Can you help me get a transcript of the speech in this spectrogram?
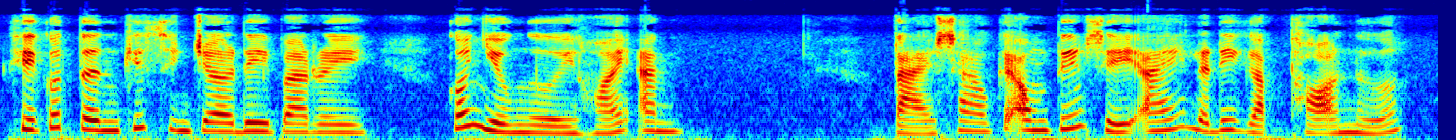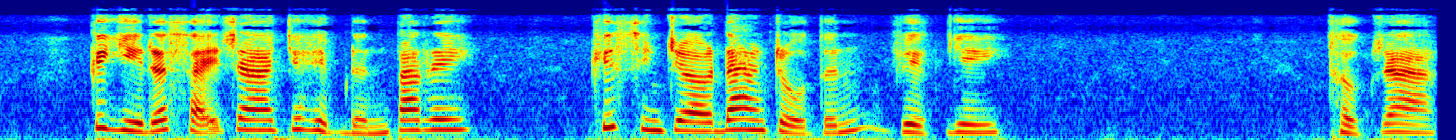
khi có tin Kissinger đi Paris, có nhiều người hỏi anh Tại sao cái ông tiến sĩ ấy lại đi gặp thọ nữa? Cái gì đã xảy ra cho Hiệp định Paris? Kissinger đang trù tính việc gì? Thực ra,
